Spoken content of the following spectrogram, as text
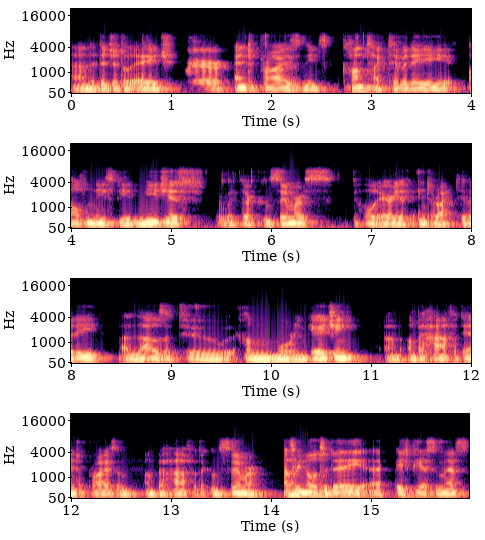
and the digital age where enterprise needs contactivity, often needs to be immediate with their consumers. The whole area of interactivity allows it to become more engaging on, on behalf of the enterprise and on behalf of the consumer. As we know today, uh, SMS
